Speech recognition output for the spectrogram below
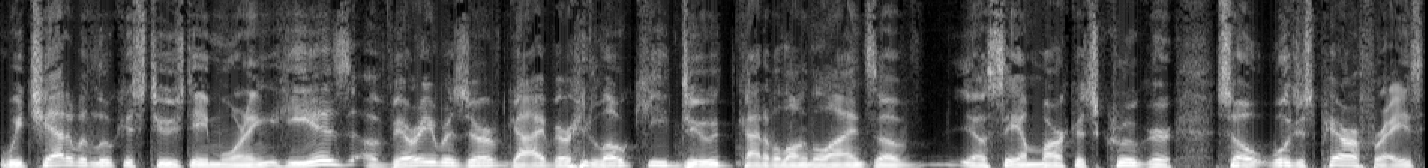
We chatted with Lucas Tuesday morning. He is a very reserved guy, very low key dude, kind of along the lines of you know, say a Marcus Kruger. So we'll just paraphrase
